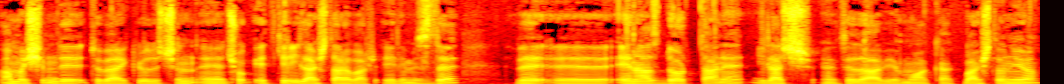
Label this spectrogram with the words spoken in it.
Ama şimdi tüberküloz için e, çok etkili ilaçlar var elimizde ve e, en az 4 tane ilaç e, tedaviye muhakkak başlanıyor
